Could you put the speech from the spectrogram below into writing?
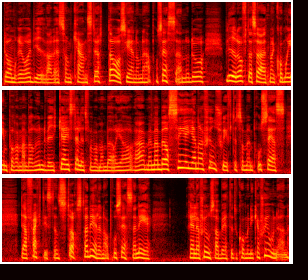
de rådgivare som kan stötta oss genom den här processen. Och då blir det ofta så att man kommer in på vad man bör undvika istället för vad man bör göra. Men man bör se generationsskiftet som en process där faktiskt den största delen av processen är relationsarbetet och kommunikationen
